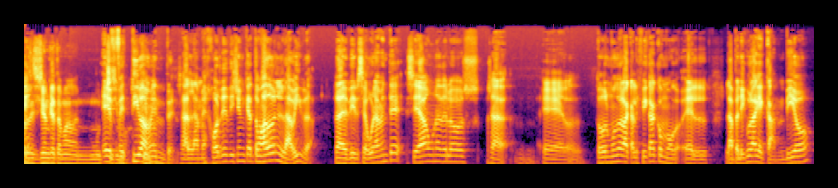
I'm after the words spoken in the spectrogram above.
mejor decisión que he tomado en muchísimo Efectivamente. O sea, la mejor decisión que ha tomado en la vida. O sea, es decir, seguramente sea uno de los. O sea, el- todo el mundo la califica como el- la película que cambió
